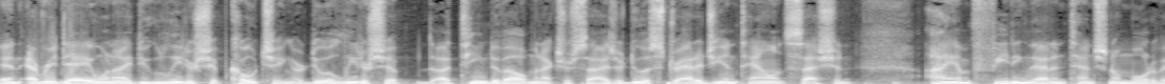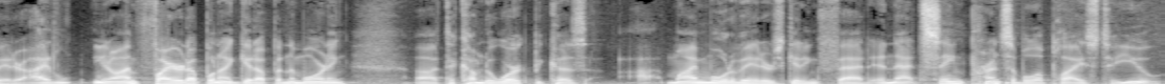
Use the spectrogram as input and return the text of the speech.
And every day when I do leadership coaching or do a leadership a team development exercise or do a strategy and talent session, I am feeding that intentional motivator. I, you know, I'm fired up when I get up in the morning uh, to come to work because uh, my motivator is getting fed. And that same principle applies to you.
